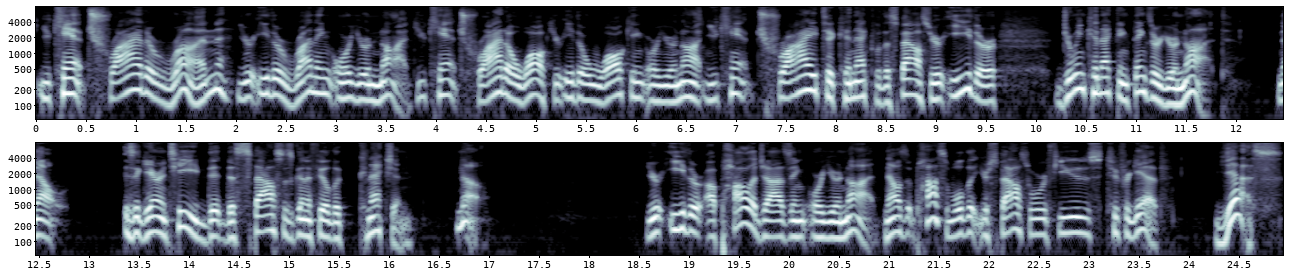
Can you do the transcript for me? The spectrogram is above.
You can't try to run. You're either running or you're not. You can't try to walk. You're either walking or you're not. You can't try to connect with a spouse. You're either doing connecting things or you're not. Now, is it guaranteed that the spouse is going to feel the connection? No you're either apologizing or you're not. Now, is it possible that your spouse will refuse to forgive? Yes.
